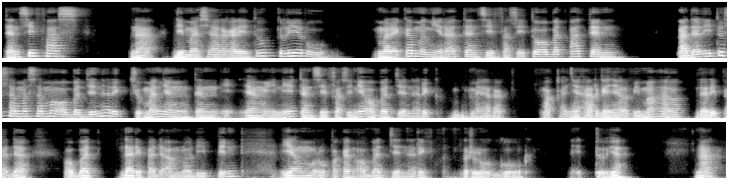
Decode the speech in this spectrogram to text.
Tensifas. Nah, di masyarakat itu keliru mereka mengira Tensifas itu obat paten. Padahal itu sama-sama obat generik, cuman yang ten, yang ini Tensifas ini obat generik merek. Makanya harganya lebih mahal daripada obat daripada amlodipin yang merupakan obat generik berlogo. Itu ya. Nah,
